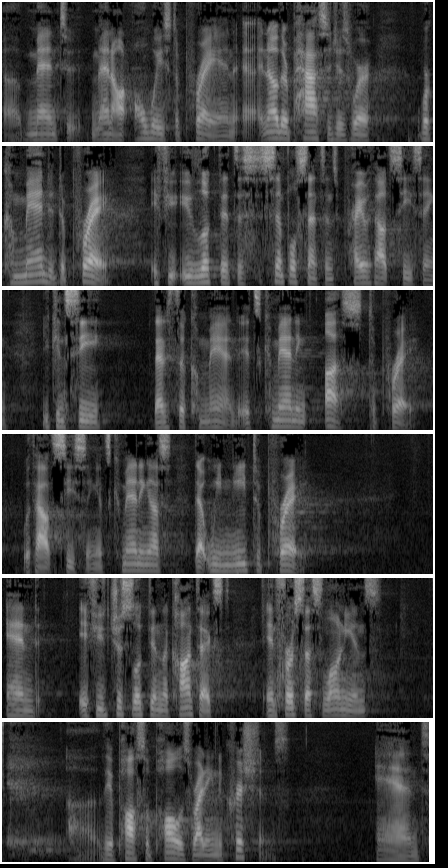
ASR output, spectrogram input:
uh, men to men always to pray, and in other passages where we're commanded to pray. If you, you looked at this simple sentence, pray without ceasing, you can see that it's a command. It's commanding us to pray without ceasing. It's commanding us that we need to pray. And if you just looked in the context, in 1 Thessalonians, uh, the Apostle Paul is writing to Christians. And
